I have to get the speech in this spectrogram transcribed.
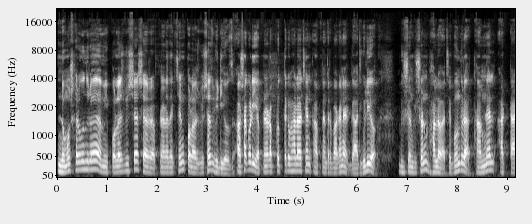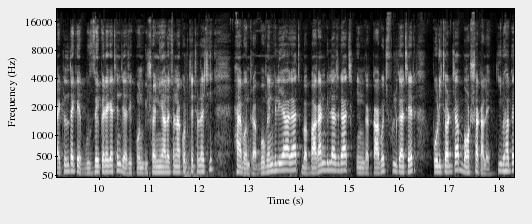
নমস্কার বন্ধুরা, আমি পলাশ বিশ্বাস আর আপনারা দেখছেন পলাশ বিশ্বাস ভিডিওস। আশা করি আপনারা প্রত্যেকে ভালো আছেন, আপনাদের বাগানের গাছগুলিও ভীষণ ভীষণ ভালো আছে। বন্ধুরা থামনেল আর টাইটেল থেকে বুঝতেই পেরে গেছেন যে আজকে কোন বিষয় নিয়ে আলোচনা করতে চলেছি। হ্যাঁ বন্ধুরা, বোগেনভিলিয়া গাছ বা বাগান বিলাস গাছ কিংবা কাগজ ফুল গাছের পরিচর্যা বর্ষাকালে কীভাবে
